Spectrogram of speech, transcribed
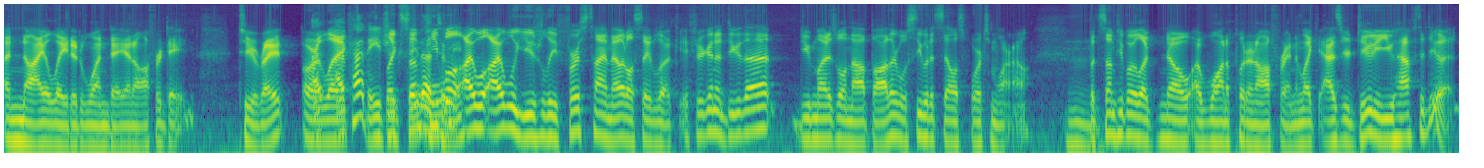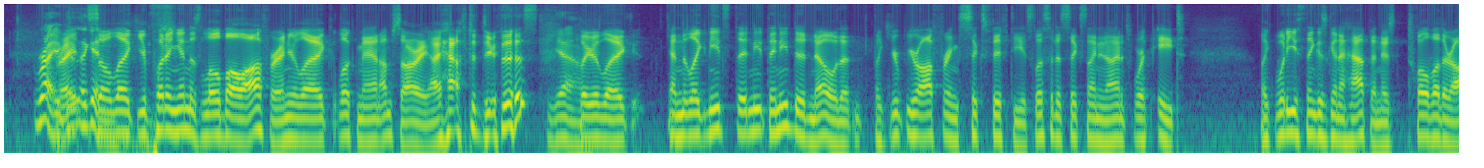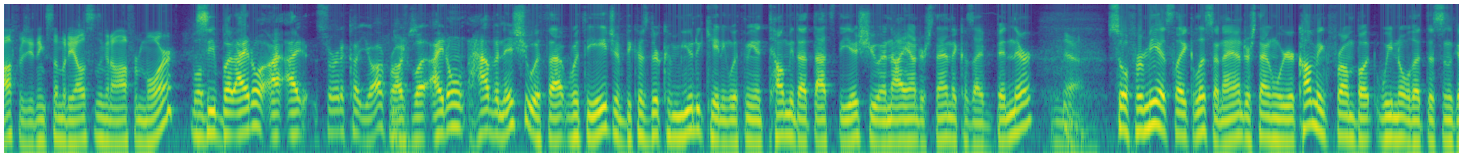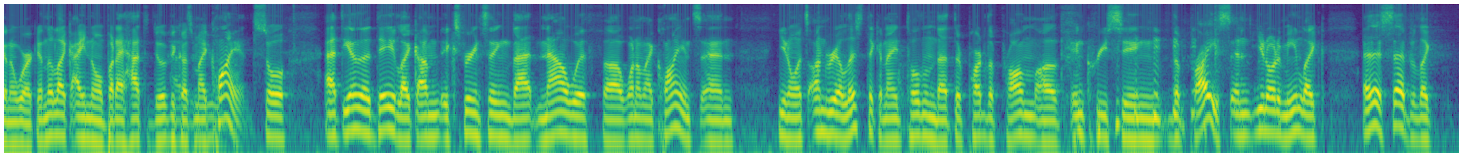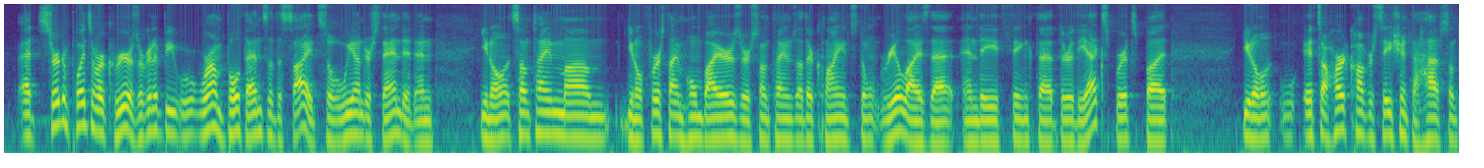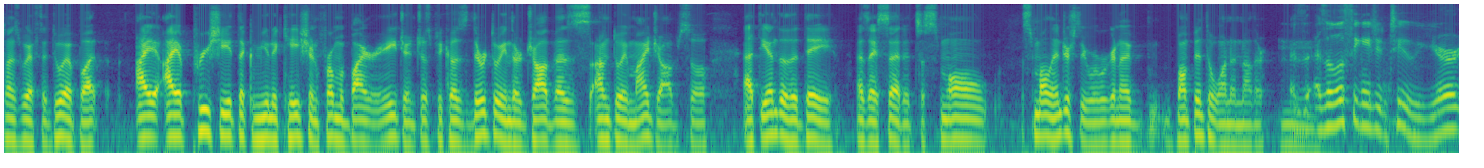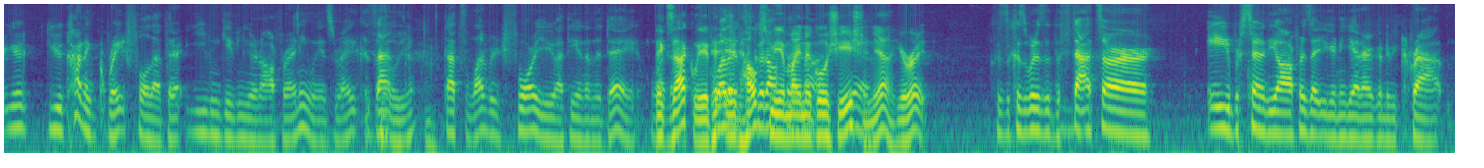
annihilated one day an offer date too right? Or I- like I've had agents like some people i will i will usually first time out i'll say look if you're gonna do that you might as well not bother. We'll see what it sells for tomorrow. Hmm. but some people are like no i want to put an offer in. And like as your duty you have to do it. Right, right? again- so like you're putting in this low ball offer and you're like look man i'm sorry. I have to do this. Yeah. but you're like and like needs they need they need to know that like you're you're offering 650 it's listed at 699 it's worth 8 like what do you think is going to happen there's 12 other offers you think somebody else is going to offer more see but i don't I, I sorry to cut you off raj but i don't have an issue with that with the agent because they're communicating with me and tell me that that's the issue and i understand it because i've been there yeah So for me, it's like, listen, I understand where you're coming from, but we know that this isn't going to work. And they're like, I know, but I had to do it because my do it. client. So at the end of the day, like I'm experiencing that now with uh, one of my clients, and you know, it's unrealistic. And I told them that they're part of the problem of increasing the price. And you know what I mean? Like as I said, like at certain points of our careers, we're to be we're on both ends of the side, so we understand it. And you know, sometimes um, you know, first time home buyers or sometimes other clients don't realize that, and they think that they're the experts, but you know, it's a hard conversation to have. Sometimes we have to do it, but I, I appreciate the communication from a buyer agent just because they're doing their job as I'm doing my job. So at the end of the day, as I said, it's a small small industry where we're gonna bump into one another. as, mm. as a listing agent too, you're you're you're kind of grateful that they're even giving you an offer anyways, right? Because that Oh, yeah. that's leverage for you at the end of the day. whether- exactly, it, it helps me in my or not. negotiation. Yeah. you're right. Because because what is it? The stats are eighty percent of the offers that you're going to get are going to be crap.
